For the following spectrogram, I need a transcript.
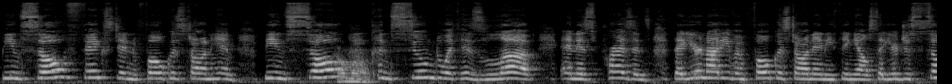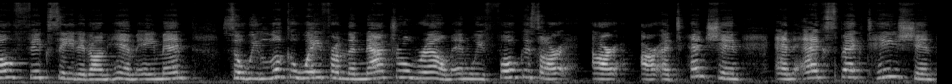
being so fixed and focused on Him, being so consumed with His love and His presence that you're not even focused on anything else, that you're just so fixated on Him. Amen. So we look away from the natural realm and we focus our our our attention and expectation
